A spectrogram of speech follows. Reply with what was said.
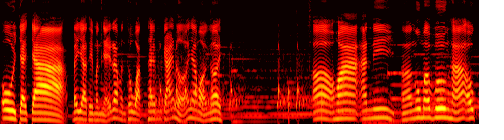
Ui cha cha. Bây giờ thì mình nhảy ra mình thu hoạch thêm cái nữa nha mọi người à, Hoa Ani à, ờ, Ngô Ma Vương hả? Ok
